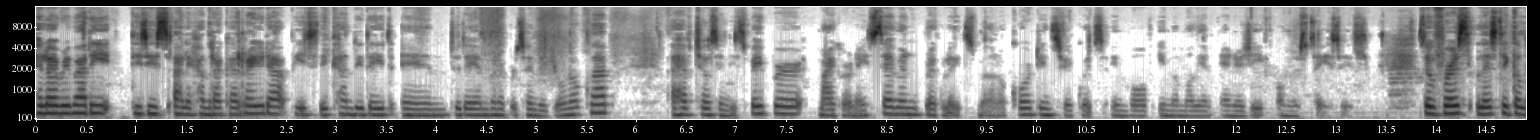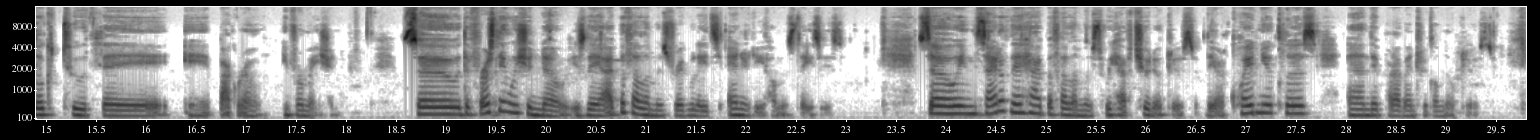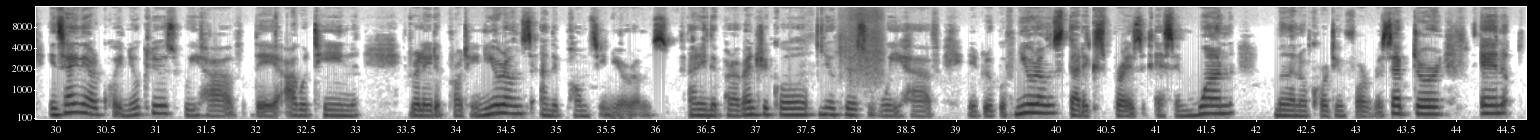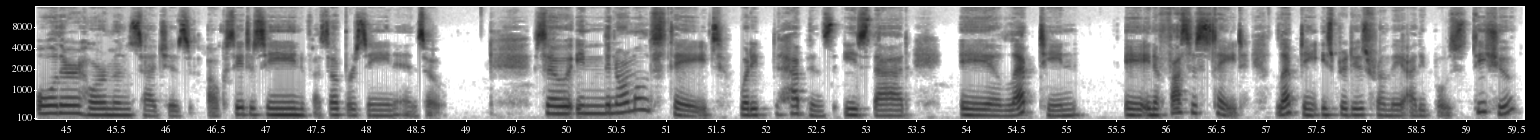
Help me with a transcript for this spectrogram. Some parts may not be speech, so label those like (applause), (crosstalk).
Hello everybody, this is Alejandra Carreira, PhD candidate, and today I'm going to present the journal club. I have chosen this paper, microRNA 7 regulates melanocortin circuits involved in mammalian energy homeostasis. So first, let's take a look to the uh, background information. So the first thing we should know is the hypothalamus regulates energy homeostasis. So inside of the hypothalamus, we have two nucleus, are arcuate nucleus and the paraventricle nucleus. Inside the arcuate nucleus, we have the agoutin-related protein neurons and the POMC neurons. And in the paraventricle nucleus, we have a group of neurons that express SM1, melanocortin 4 receptor, and other hormones such as oxytocin, vasopressin, and so. So in the normal state, what it happens is that a leptin Eh, in a fast state, leptin is produced from the adipose tissue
